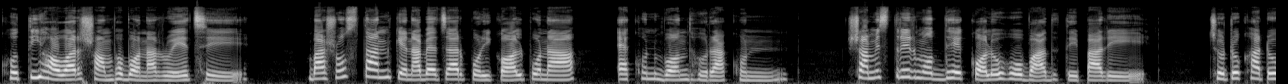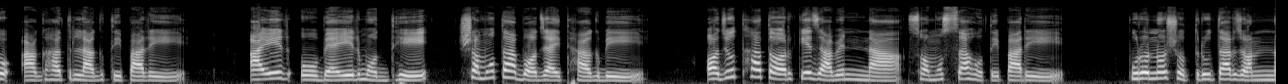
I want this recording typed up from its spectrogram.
ক্ষতি হওয়ার সম্ভাবনা রয়েছে। বাসস্থান কেনাবেচার পরিকল্পনা এখন বন্ধ রাখুন। স্বামী মধ্যে কলহ বাঁধতে পারে। ছোটোখাটো আঘাত লাগতে পারে। আয়ের ও ব্যয়ের মধ্যে সমতা বজায় থাকবে। অযথা তর্কে যাবেন না, সমস্যা হতে পারে। পুরনো শত্রুতার জন্য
